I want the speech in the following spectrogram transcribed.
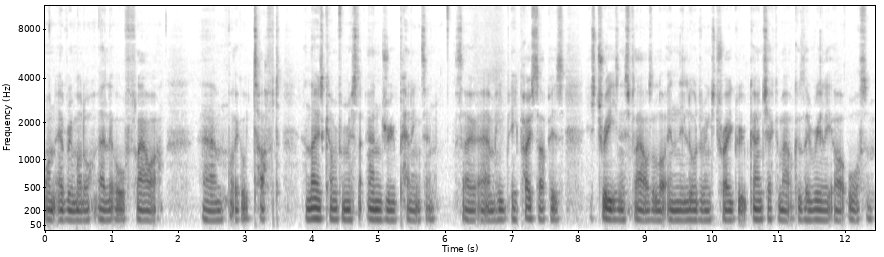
on every model a little flower um, what they call tuft, and those come from Mr. Andrew Pennington. So um, he, he posts up his, his trees and his flowers a lot in the Lord of the Rings trade group. Go and check them out because they really are awesome.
